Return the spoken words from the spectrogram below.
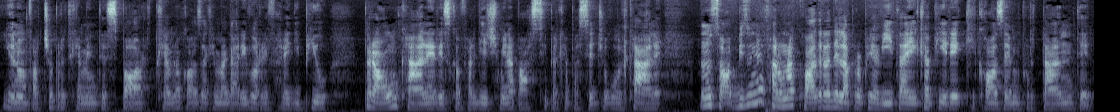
Io non faccio praticamente sport, che è una cosa che magari vorrei fare di più, però un cane riesco a fare 10.000 passi perché passeggio col cane. Non so, bisogna fare una quadra della propria vita e capire che cosa è importante.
